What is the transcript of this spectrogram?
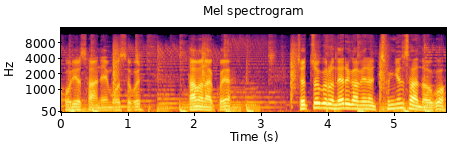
고려산의 모습을 담아놨고요 저쪽으로 내려가면은 청년사 나오고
